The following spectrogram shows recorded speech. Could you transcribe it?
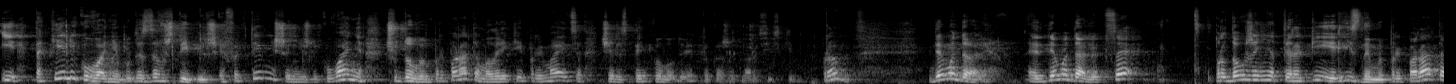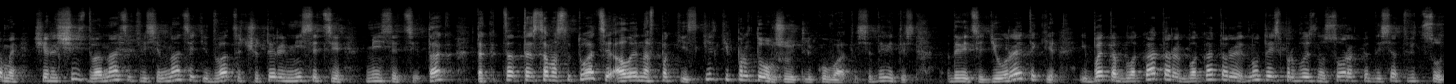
І таке лікування буде завжди більш ефективніше, ніж лікування чудовим препаратом, але який приймається через пень-колоду, як то кажуть на російській. Правда? Йдемо далі. Йдемо далі. Це продовження терапії різними препаратами через 6, 12, 18 і 24 місяці. місяці так? Так, це та сама ситуація, але навпаки, скільки продовжують лікуватися? Дивіться, дивіться, діуретики і бета-блокатори, блокатори, ну десь приблизно 40-50%.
